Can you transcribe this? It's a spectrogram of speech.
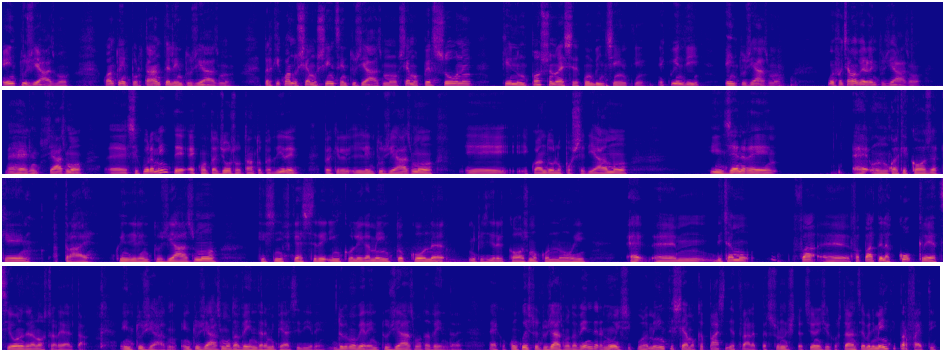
Entusiasmo. Quanto è importante l'entusiasmo? Perché quando siamo senza entusiasmo siamo persone che non possono essere convincenti e quindi entusiasmo. Come facciamo ad avere l'entusiasmo? Beh, l'entusiasmo eh, sicuramente è contagioso, tanto per dire, perché l'entusiasmo e, e quando lo possediamo in genere è un qualche cosa che attrae quindi l'entusiasmo che significa essere in collegamento con, mi piace dire il cosmo, con noi, è, ehm, diciamo, fa, eh, fa parte della co-creazione della nostra realtà. Entusiasmo, entusiasmo da vendere, mi piace dire. Dobbiamo avere entusiasmo da vendere. Ecco, con questo entusiasmo da vendere noi sicuramente siamo capaci di attrarre persone, situazioni, circostanze, avvenimenti perfetti.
